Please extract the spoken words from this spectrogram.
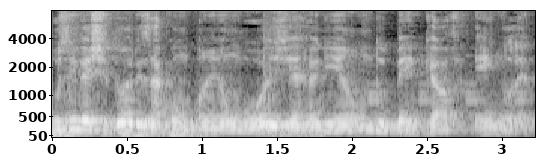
Os investidores acompanham hoje a reunião do Bank of England.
